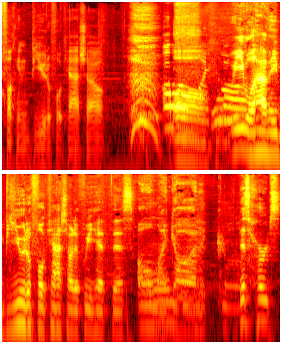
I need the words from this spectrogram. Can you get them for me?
fucking beautiful cash out. Oh, Oh, my god. we will have a beautiful cash out if we hit this. Oh my god. my God. This hurts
